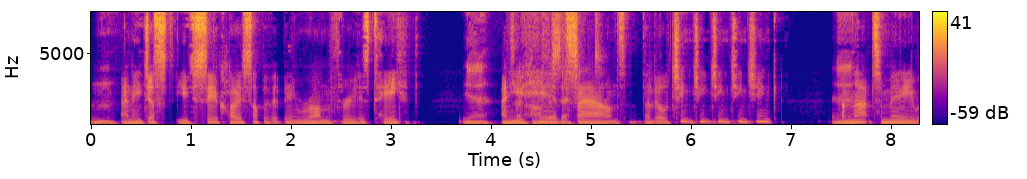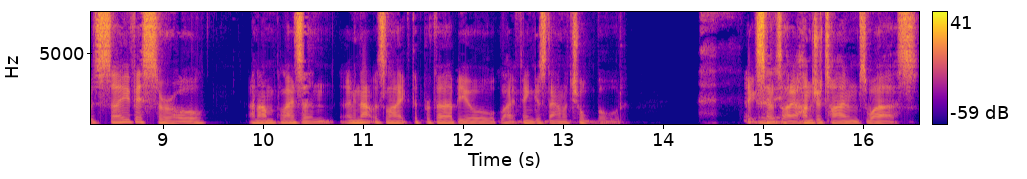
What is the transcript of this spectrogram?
Mm. and he just you see a close up of it being run through his teeth, yeah. and you like hear the sound, the little chink chink chink chink chink, Yeah. and that to me was so visceral and unpleasant. I mean, that was like the proverbial like fingers down the chalkboard, except Really? like a hundred times worse.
